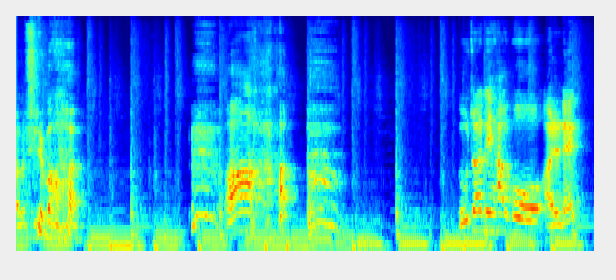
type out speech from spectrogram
잠시만. 아. 노자리 하고 알렉?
